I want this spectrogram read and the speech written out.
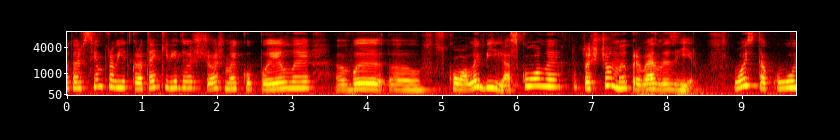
Отож, всім привіт! Коротеньке відео, що ж ми купили в е, сколи, біля сколи, тобто, що ми привезли з гір. Ось таку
